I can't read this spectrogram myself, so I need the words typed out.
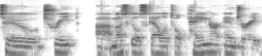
to treat uh, musculoskeletal pain or injury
